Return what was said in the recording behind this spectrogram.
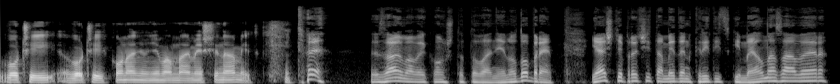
voči, voči ich konaniu nemám najmenšie námietky. To je zaujímavé konštatovanie. No dobre, ja ešte prečítam jeden kritický mail na záver,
